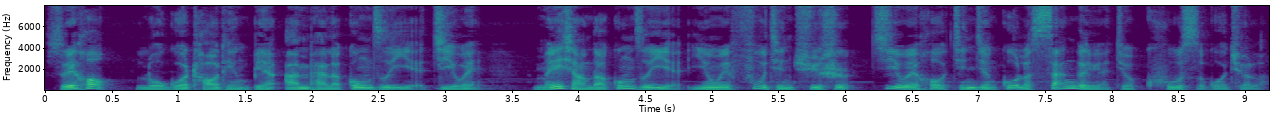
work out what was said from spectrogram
随后，鲁国朝廷便安排了公子野继位。没想到公子野因为父亲去世，继位后仅仅过了三个月就枯死过去了。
